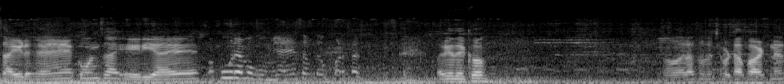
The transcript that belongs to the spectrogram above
साइड है कौन सा एरिया है। पूरे में घूम आए सब ऊपर तक। और ये देखो। हमारा सबसे छोटा पार्टनर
